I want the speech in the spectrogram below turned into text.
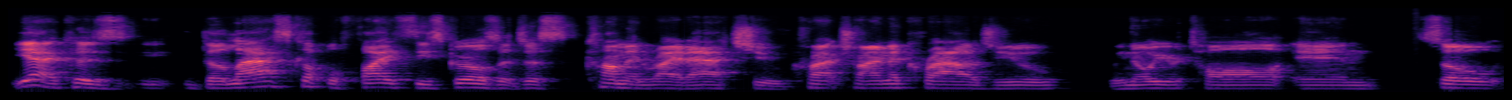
Yeah, because the last couple fights, these girls are just coming right at you, trying to crowd you. We know you're tall, and so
